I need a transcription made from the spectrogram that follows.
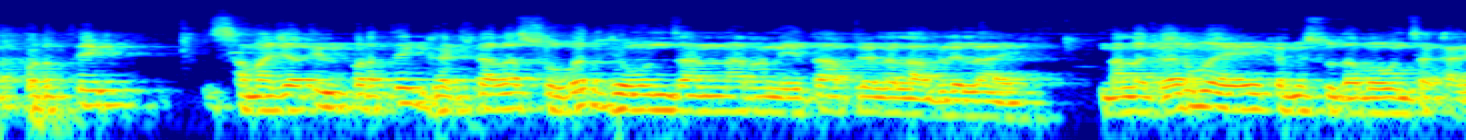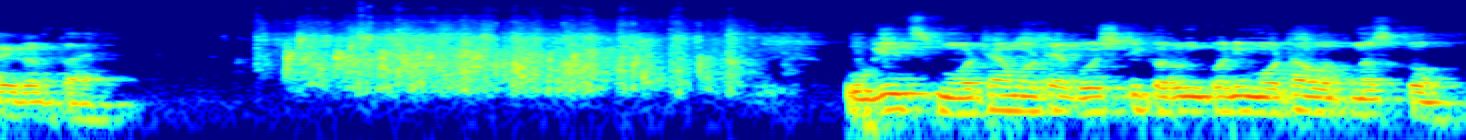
प्रत्येक समाजातील प्रत्येक घटकाला सोबत घेऊन जाणारा नेता आपल्याला लाभलेला आहे. मला गर्व आहे की मी सुधाभाऊंचा कार्यकर्ता आहे. उगीच मोठ्या मोठ्या गोष्टी करून कोणी मोठा होत नसतो.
